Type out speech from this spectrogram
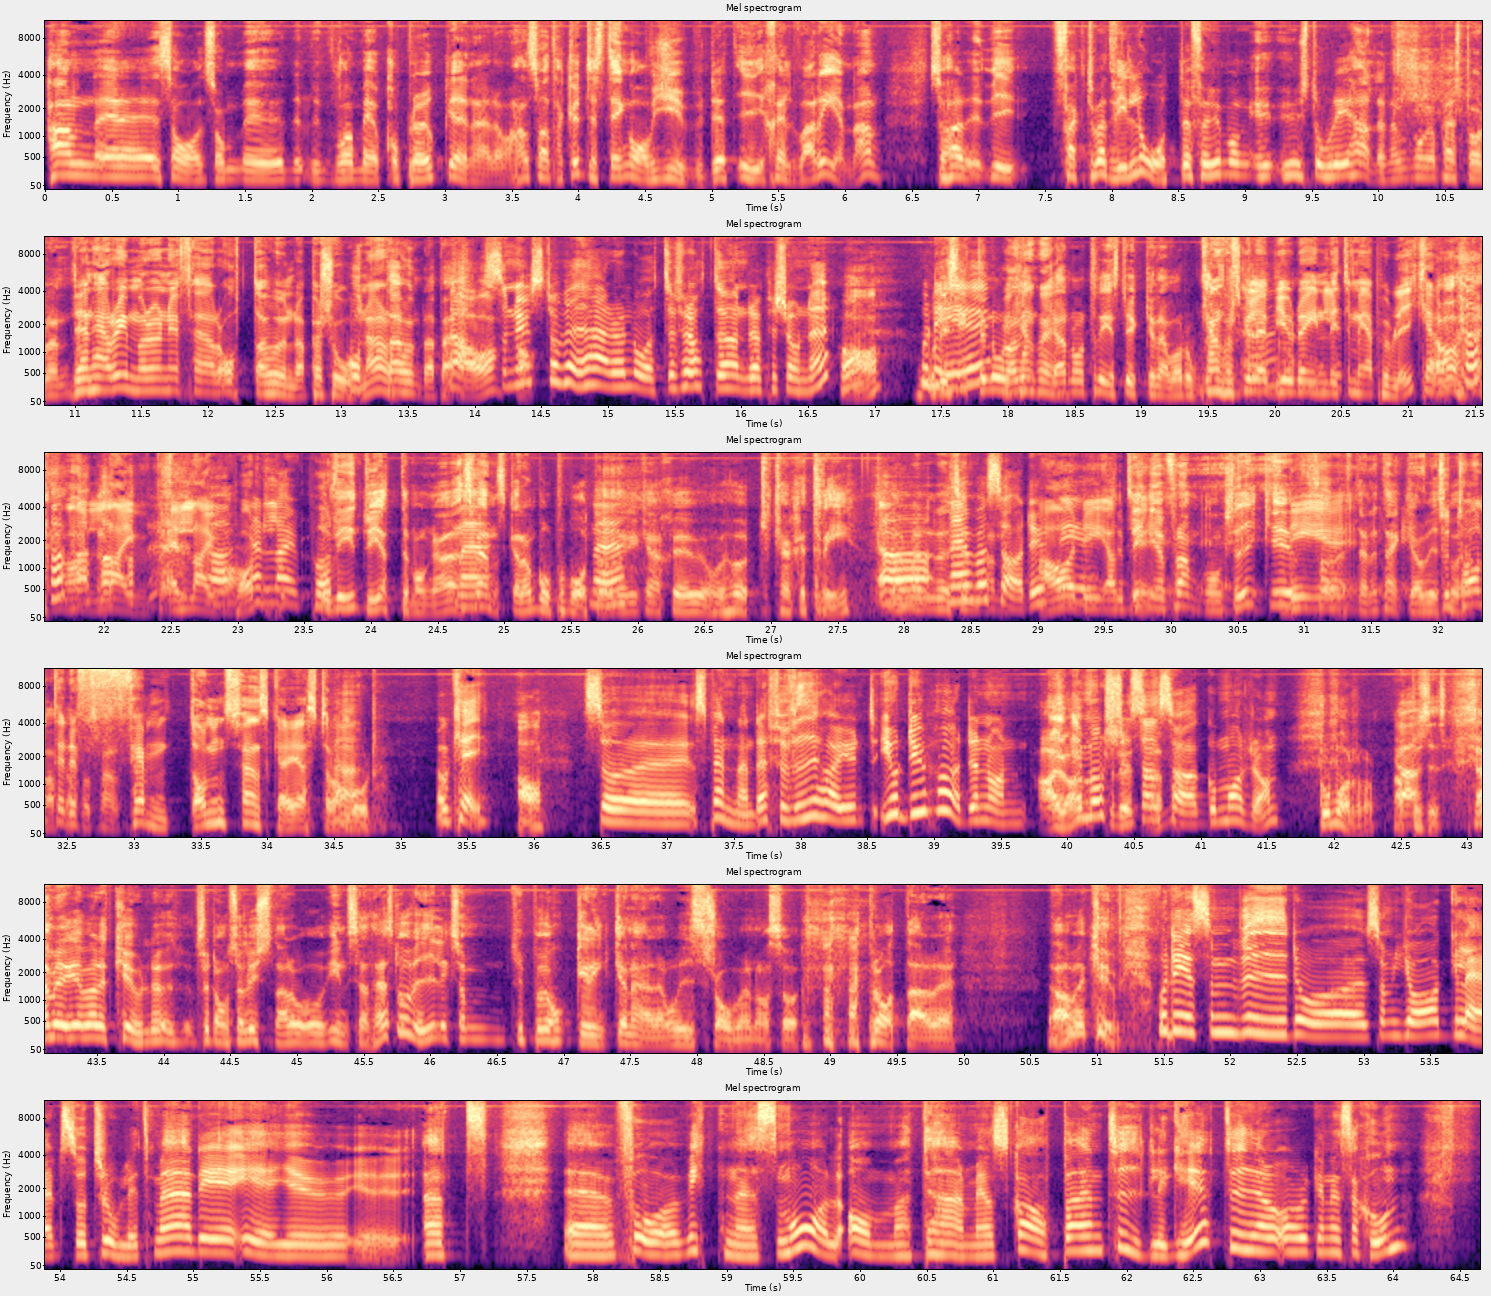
han eh, sa, som eh, var med och kopplade upp grejerna, här då, han sa att han kunde inte stänga av ljudet i själva arenan. Så hade vi, faktum är att vi låter, för hur, många, hur, stor är hallen? Hur många pers står den? Den här rymmer ungefär 800 personer. 800 pers. Ja. Så nu står vi här och låter för 800 personer. Ja. Och det, det- sitter några kanske- vinkar, några tre stycken där, vad roligt. Kanske skulle bjuda in lite mer publik här. Ja. En, live, en livepodd. en livepodd. Och vi är inte jättemånga Nej. svenskar som bor på båten. Nej. Vi kanske har hört kanske tre. Ja, nej, sen- vad sa du? Ja, Det- det, Det blir ingen framgångsrik eh, det föreställning tänker jag. Vi Totalt och är det babblar på svenska. 15 svenska gäster ombord. Okej. Ja. Så eh, spännande, för vi har ju inte... Jo, du hörde någon Ja, i morse som sa god morgon. God morgon. Ja, Ja. Precis. Ja, men det var rätt kul för de som lyssnar och inser att här står vi liksom typ på hockeyrinken här och isshowen och så pratar. eh, Ja, men kul. Och det som vi då, som jag gläds otroligt med, det är ju eh, att eh, få vittnesmål om att det här med att skapa en tydlighet i en organisation,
